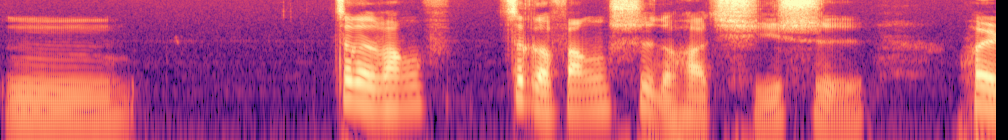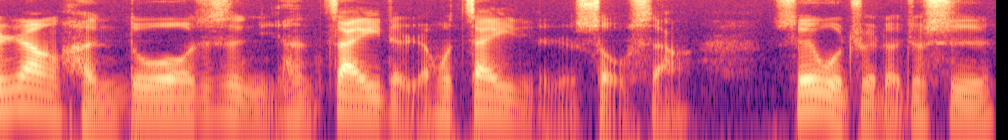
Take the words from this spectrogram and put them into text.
嗯，这个方这个方式的话，其实会让很多就是你很在意的人或在意你的人受伤，所以我觉得就是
